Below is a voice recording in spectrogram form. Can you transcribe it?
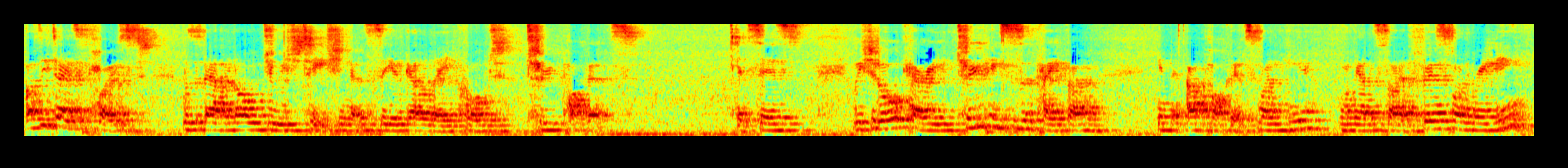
Aussie Dave's post was about an old Jewish teaching at the Sea of Galilee called Two Pockets. It says, we should all carry two pieces of paper in our pockets, one here, on the other side. The first one reading,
